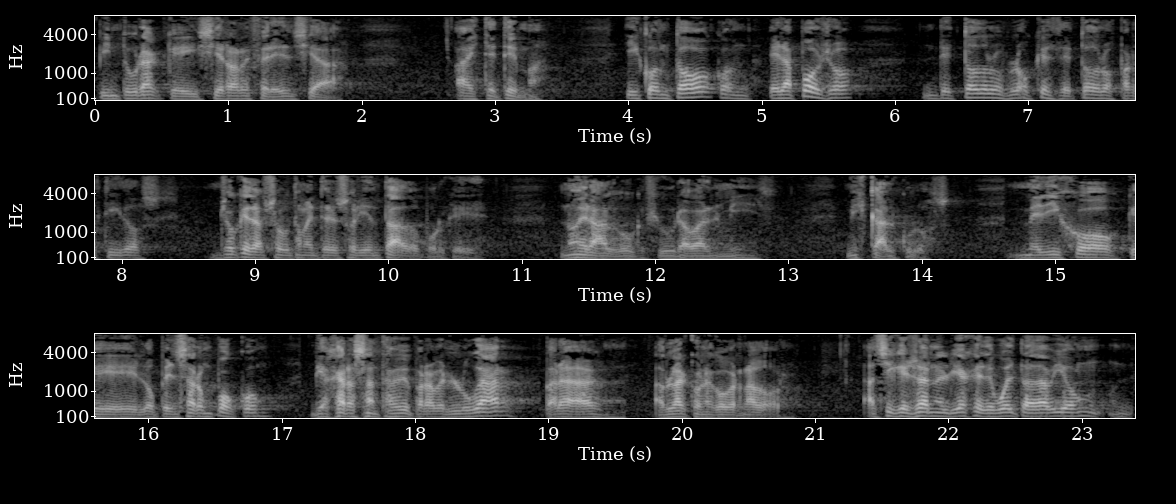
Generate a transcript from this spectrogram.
pintura que hiciera referencia a este tema. Y contó con el apoyo de todos los bloques, de todos los partidos. Yo quedé absolutamente desorientado porque no era algo que figuraba en mis, mis cálculos. Me dijo que lo pensara un poco, viajar a Santa Fe para ver el lugar, para hablar con el gobernador. Así que ya en el viaje de vuelta de avión,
